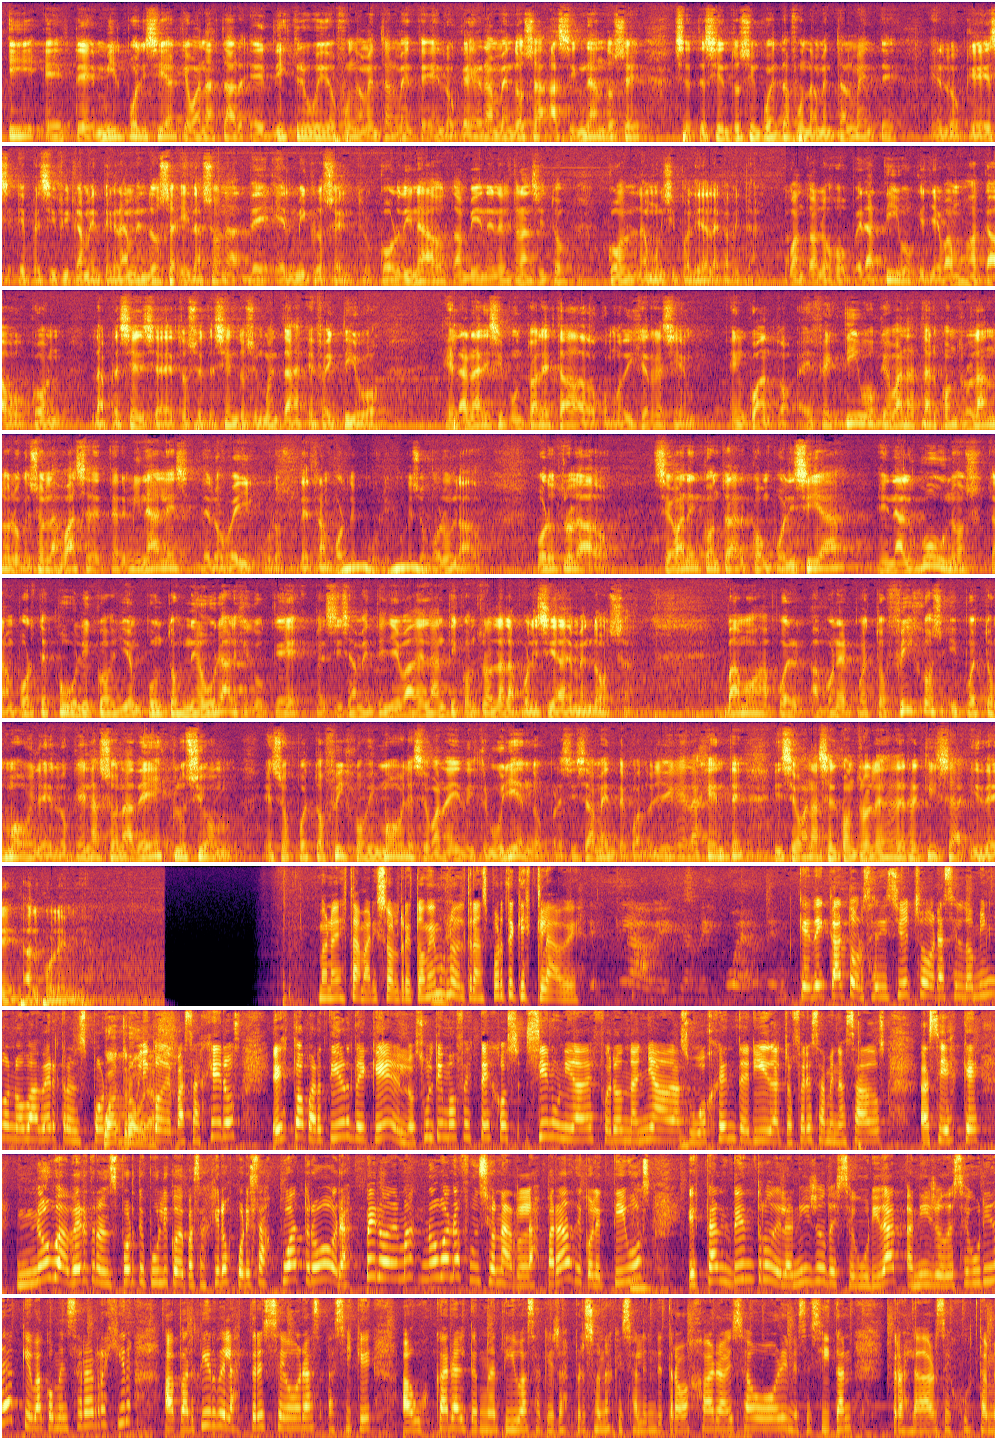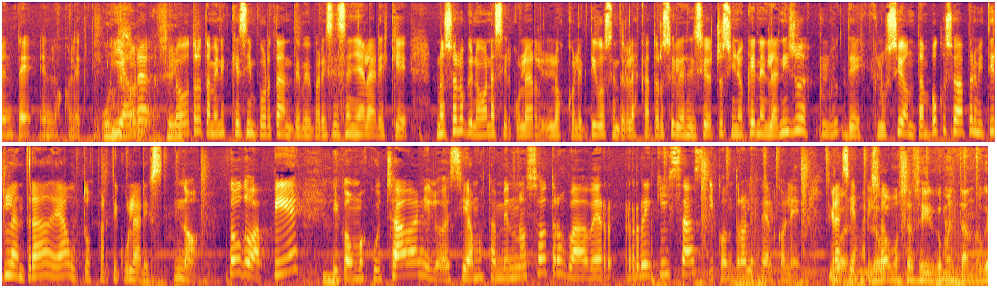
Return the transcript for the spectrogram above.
y este, mil policías que van a estar eh, distribuidos fundamentalmente en lo que es Gran Mendoza, asignándose 750 fundamentalmente en lo que es específicamente Gran Mendoza y la zona del microcentro, coordinado también en el tránsito con la Municipalidad de la Capital. En cuanto a los operativos que llevamos a cabo con la presencia de estos 750 efectivos, el análisis puntual está dado, como dije recién, en cuanto a efectivos que van a estar controlando lo que son las bases de terminales de los vehículos de transporte público. Eso por un lado. Por otro lado, se van a encontrar con policía en algunos transportes públicos y en puntos neurálgicos que precisamente lleva adelante y controla la policía de Mendoza vamos a, poner puestos fijos y puestos móviles en lo que es la zona de exclusión. Esos puestos fijos y móviles se van a ir distribuyendo precisamente cuando llegue la gente y se van a hacer controles de requisa y de alcoholemia. Bueno, ahí está Marisol. Retomemos lo del transporte que es clave que de 14 a 18 horas el domingo no va a haber transporte público de pasajeros. Esto a partir de que en los últimos festejos 100 unidades fueron dañadas, hubo gente herida, choferes amenazados. Así es que no va a haber transporte público de pasajeros por esas cuatro horas. Pero además no van a funcionar las paradas de colectivos que están dentro del anillo de seguridad. Anillo de seguridad que va a comenzar a regir a partir de las 13 horas. Así que a buscar alternativas a aquellas personas que salen de trabajar a esa hora y necesitan necesitan trasladarse justamente en los colectivos. Y ahora lo otro también es que es importante, me parece señalar, es que no solo que no van a circular los colectivos entre las 14 y las 18, sino que en el anillo de, exclusión tampoco se va a permitir la entrada de autos particulares. No, todo a pie y como escuchaban y lo decíamos también nosotros, va a haber requisas y controles de alcoholemia. Gracias, Marisol. Lo vamos a seguir comentando.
